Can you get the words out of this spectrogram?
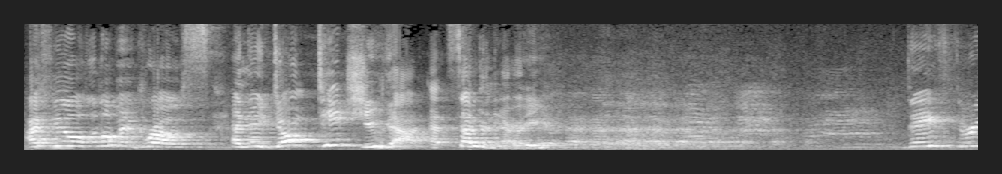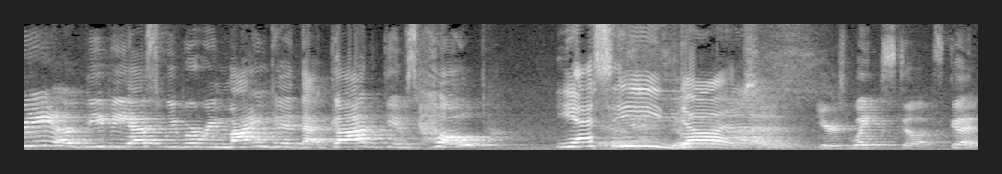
I feel a little bit gross, and they don't teach you that at seminary. Day three of VBS, we were reminded that God gives hope. Yes, he does. Yours wake still, it's good.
